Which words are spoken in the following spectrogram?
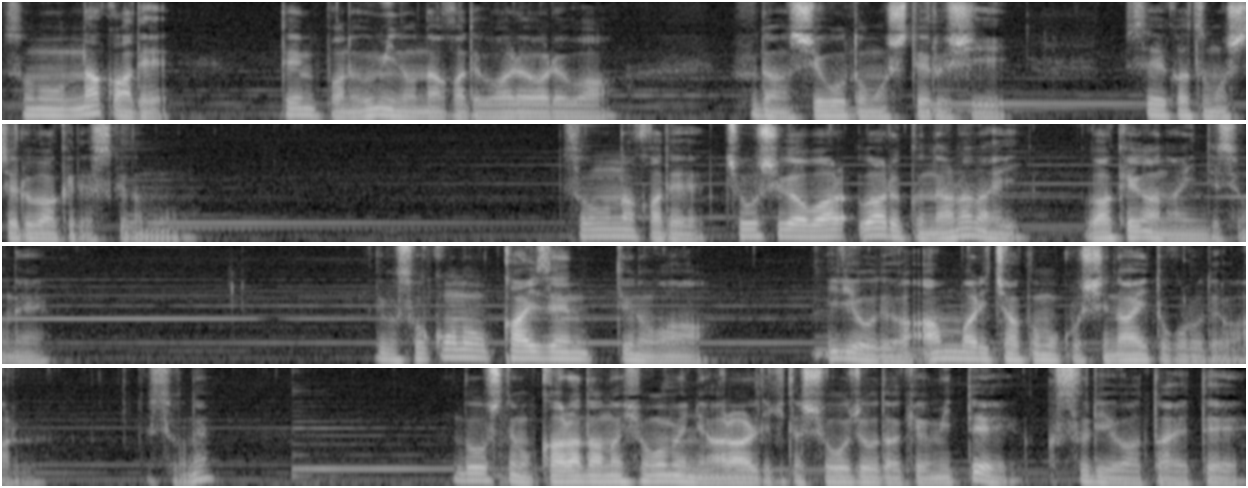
その中で電波の海の中で我々は普段仕事もしてるし生活もしてるわけですけどもその中で調子が悪くならないわけがないんですよね。でもそこの改善っていうのは医療ではあんまり着目しないところではある。んですよね。どうしても体の表面に現れてきた症状だけを見て薬を与えて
